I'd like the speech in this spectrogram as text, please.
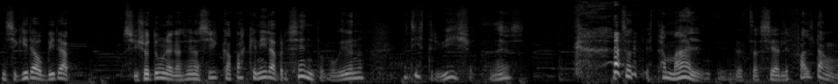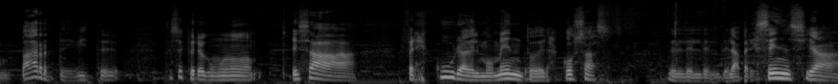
ni siquiera hubiera si yo tengo una canción así capaz que ni la presento porque digo, no, no tiene estribillo ¿entendés? esto está mal o sea le faltan partes viste entonces pero como esa frescura del momento de las cosas del- del- del- de la presencia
